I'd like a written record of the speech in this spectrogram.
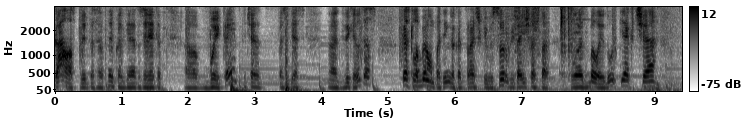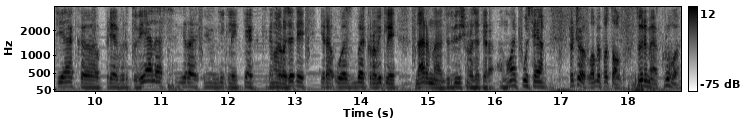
galas padarytas yra taip, kad galėtų sėdėti a, vaikai, tai čia pasidės a, dvi kėdutės. Kas labai man patinka, kad praktiškai visur yra išvesta USB laidų, tiek čia, tiek prie virtuvėlės yra jungikliai, tiek kiekvienoje rozetėje yra USB krovikliai, dar viena 220 rozetė yra anoje pusėje. Žodžiu, labai patogu. Turime krūvą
